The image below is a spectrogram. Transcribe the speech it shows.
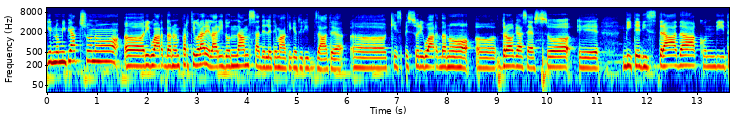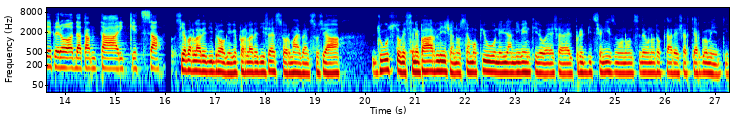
Che non mi piacciono eh, riguardano in particolare la ridondanza delle tematiche utilizzate, eh, che spesso riguardano eh, droga, sesso e vite di strada, condite però da tanta ricchezza. sia parlare di droghe che parlare di sesso ormai penso sia giusto che se ne parli, cioè non stiamo più negli anni venti dove c'è il proibizionismo, non si devono toccare certi argomenti.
